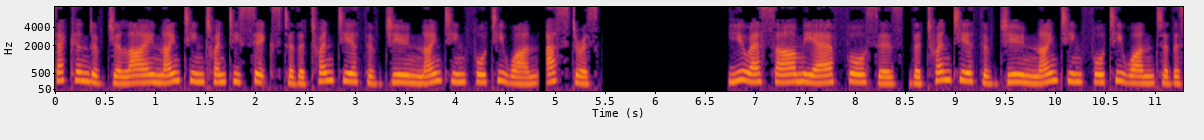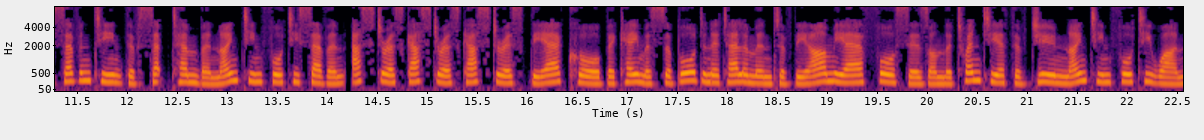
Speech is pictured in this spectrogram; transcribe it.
2nd of July 1926 to the 20th of June 1941. Asterisk. U.S. Army Air Forces, the 20th of June 1941 to the 17th of September 1947. Asterisk asterisk asterisk. The Air Corps became a subordinate element of the Army Air Forces on the 20th of June 1941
